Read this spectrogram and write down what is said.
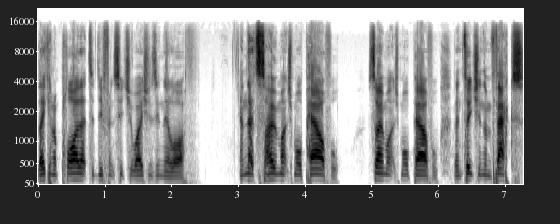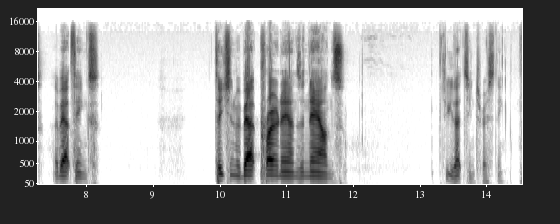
they can apply that to different situations in their life. And that's so much more powerful, so much more powerful than teaching them facts about things. Teaching them about pronouns and nouns. Gee, that's interesting.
